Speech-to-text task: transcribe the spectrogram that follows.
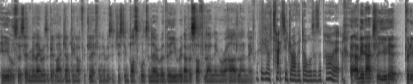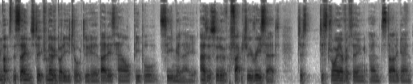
He also said Milei was a bit like jumping off a cliff and it was just impossible to know whether you would have a soft landing or a hard landing. I think your taxi driver doubles as a poet. I mean, actually, you hear pretty much the same stick from everybody you talk to here. That is how people see Milei as a sort of factory reset. Just destroy everything and start again.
